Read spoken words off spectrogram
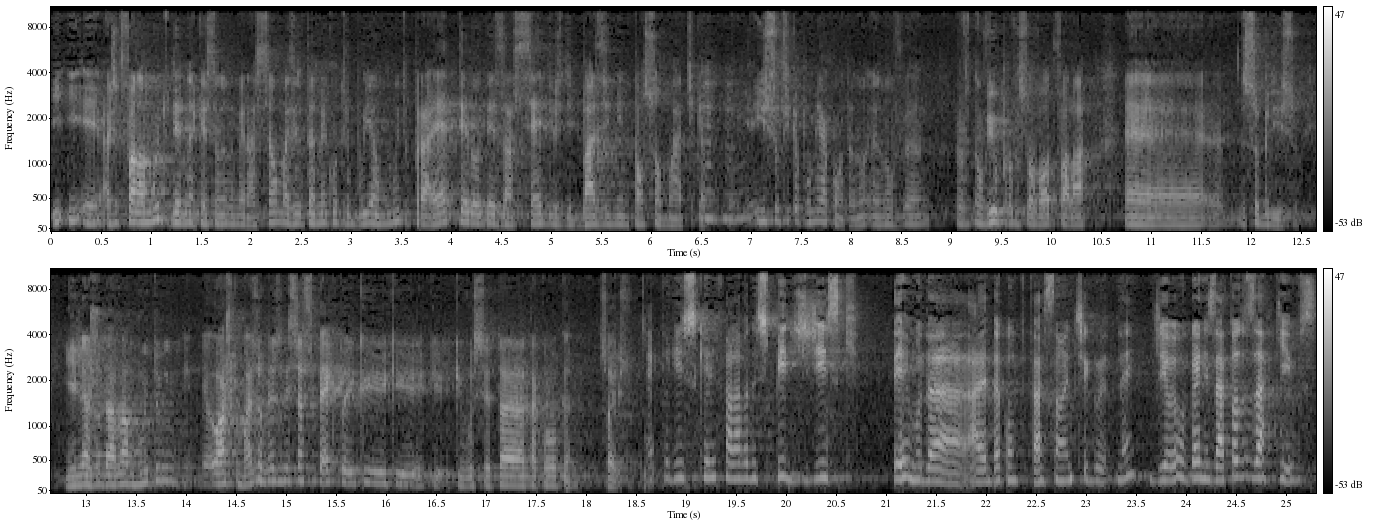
E, e, a gente fala muito dele na questão da numeração, mas ele também contribuía muito para heterodesassédios de base mental somática. Uhum. Isso fica por minha conta. Eu não, eu não vi o professor Waldo falar é, sobre isso. E ele ajudava muito, eu acho que mais ou menos nesse aspecto aí que, que, que você está tá colocando. Só isso. É por isso que ele falava do speed disk, termo da área da computação antiga, né? de organizar todos os arquivos.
